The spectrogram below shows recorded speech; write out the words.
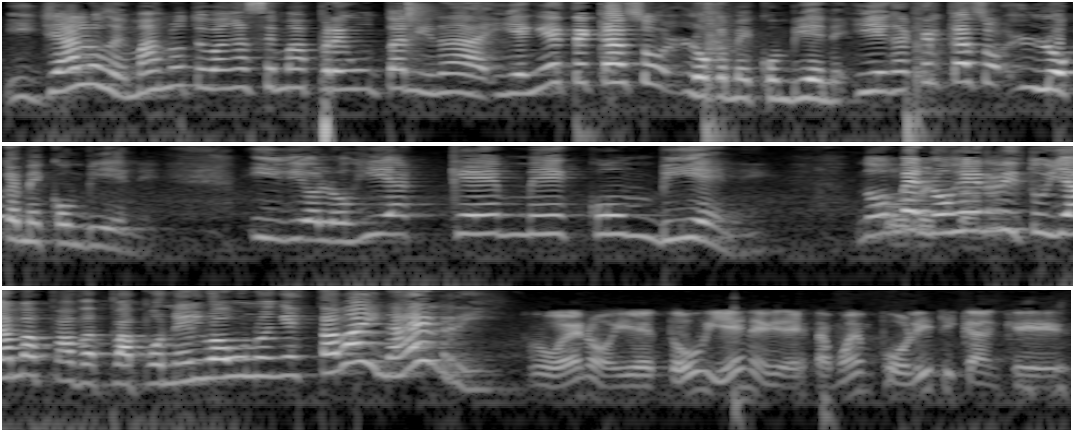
Y ya los demás no te van a hacer más preguntas ni nada. Y en este caso, lo que me conviene. Y en aquel caso, lo que me conviene. Ideología que me conviene. No, hombre, no. Henry, tú llamas para ponerlo a uno en esta vaina, Henry. Bueno, y esto viene, estamos en política, aunque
